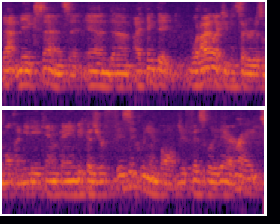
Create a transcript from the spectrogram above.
That makes sense. And, and um, I think that what I like to consider is a multimedia campaign because you're physically involved. You're physically there Right.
